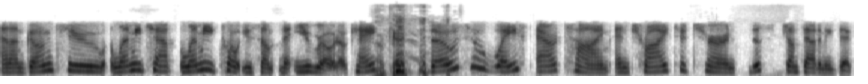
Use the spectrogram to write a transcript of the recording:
and I'm going to let me chap let me quote you something that you wrote, okay? Okay. Those who waste our time and try to turn this jumped out of me, Dick.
